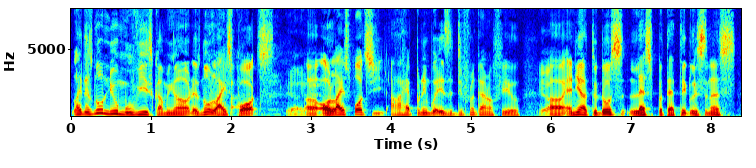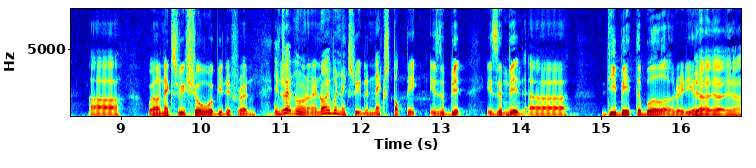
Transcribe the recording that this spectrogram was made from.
like there's no new movies coming out. There's no live sports, Yeah, uh, or live sports are happening, but it's a different kind of feel. Yeah. Uh, and yeah, to those less pathetic listeners, uh, well, next week's show will be different. In Yeah. fact, no, no, not even next week. The next topic is a bit is a bit uh debatable already. yeah, lah. yeah, yeah.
